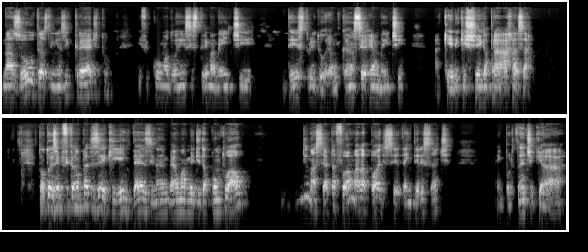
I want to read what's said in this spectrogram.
nas outras linhas de crédito, e ficou uma doença extremamente destruidor, é um câncer realmente aquele que chega para arrasar. Então, estou exemplificando para dizer que, em tese, né, é uma medida pontual, de uma certa forma, ela pode ser até interessante. É importante que a,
